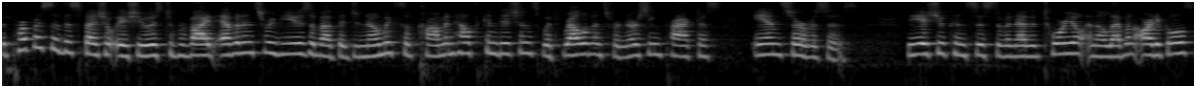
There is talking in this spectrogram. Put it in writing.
The purpose of the special issue is to provide evidence reviews about the genomics of common health conditions with relevance for nursing practice and services. The issue consists of an editorial and 11 articles,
